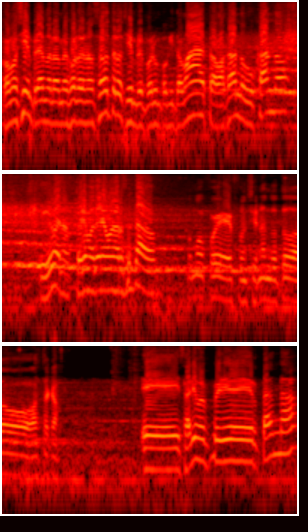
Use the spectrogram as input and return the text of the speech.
como siempre, dando lo mejor de nosotros, siempre por un poquito más, trabajando, buscando. Y bueno, esperemos tener buenos resultados. ¿Cómo fue funcionando todo hasta acá? Eh, salimos en primer tanda,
